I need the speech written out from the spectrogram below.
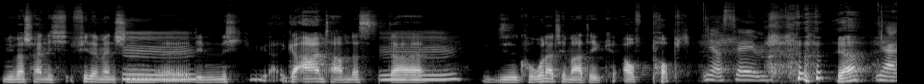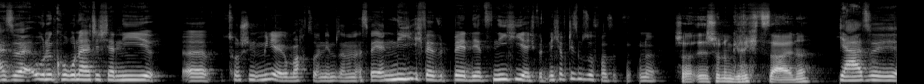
wie wahrscheinlich viele Menschen, äh, Mhm. die nicht geahnt haben, dass da diese Corona-Thematik aufpoppt. Ja, same. Ja? Ja, also ohne Corona hätte ich ja nie äh, Social Media gemacht, so in dem Sinne. Es wäre ja nie, ich wäre wär jetzt nie hier, ich würde nicht auf diesem Sofa sitzen. Ne? Schon, ist schon im Gerichtssaal, ne? Ja, also äh,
